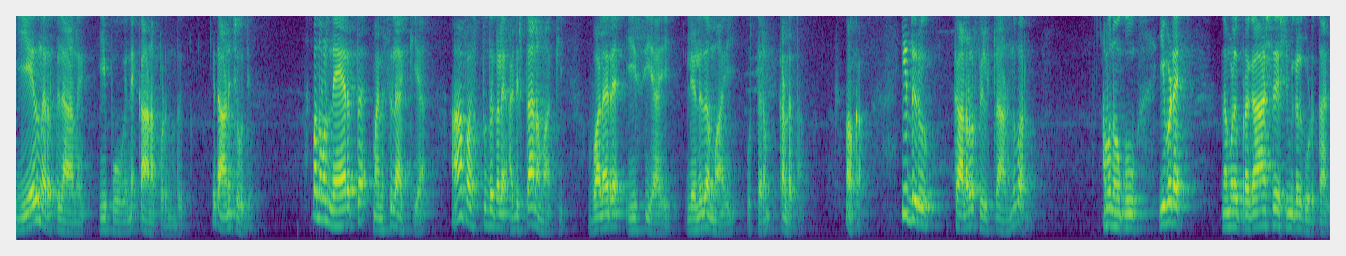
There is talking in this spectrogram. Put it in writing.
ഏത് നിറത്തിലാണ് ഈ പൂവിനെ കാണപ്പെടുന്നത്? ഇതാണ് ചോദ്യം. അപ്പോൾ നമ്മൾ നേരത്തെ മനസ്സിലാക്കിയ ആ വസ്തുതകളെ അടിസ്ഥാനമാക്കി വളരെ ഈസിയായി ലളിതമായി ഉത്തരം കണ്ടെത്താം. നോക്കാം. ഇതൊരു കളർ ഫിൽറ്റർ ആണെന്ന് പറഞ്ഞു. അപ്പോൾ നോക്കൂ ഇവിടെ നമ്മൾ പ്രകാശരശ്മികൾ കൊടുത്താൽ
